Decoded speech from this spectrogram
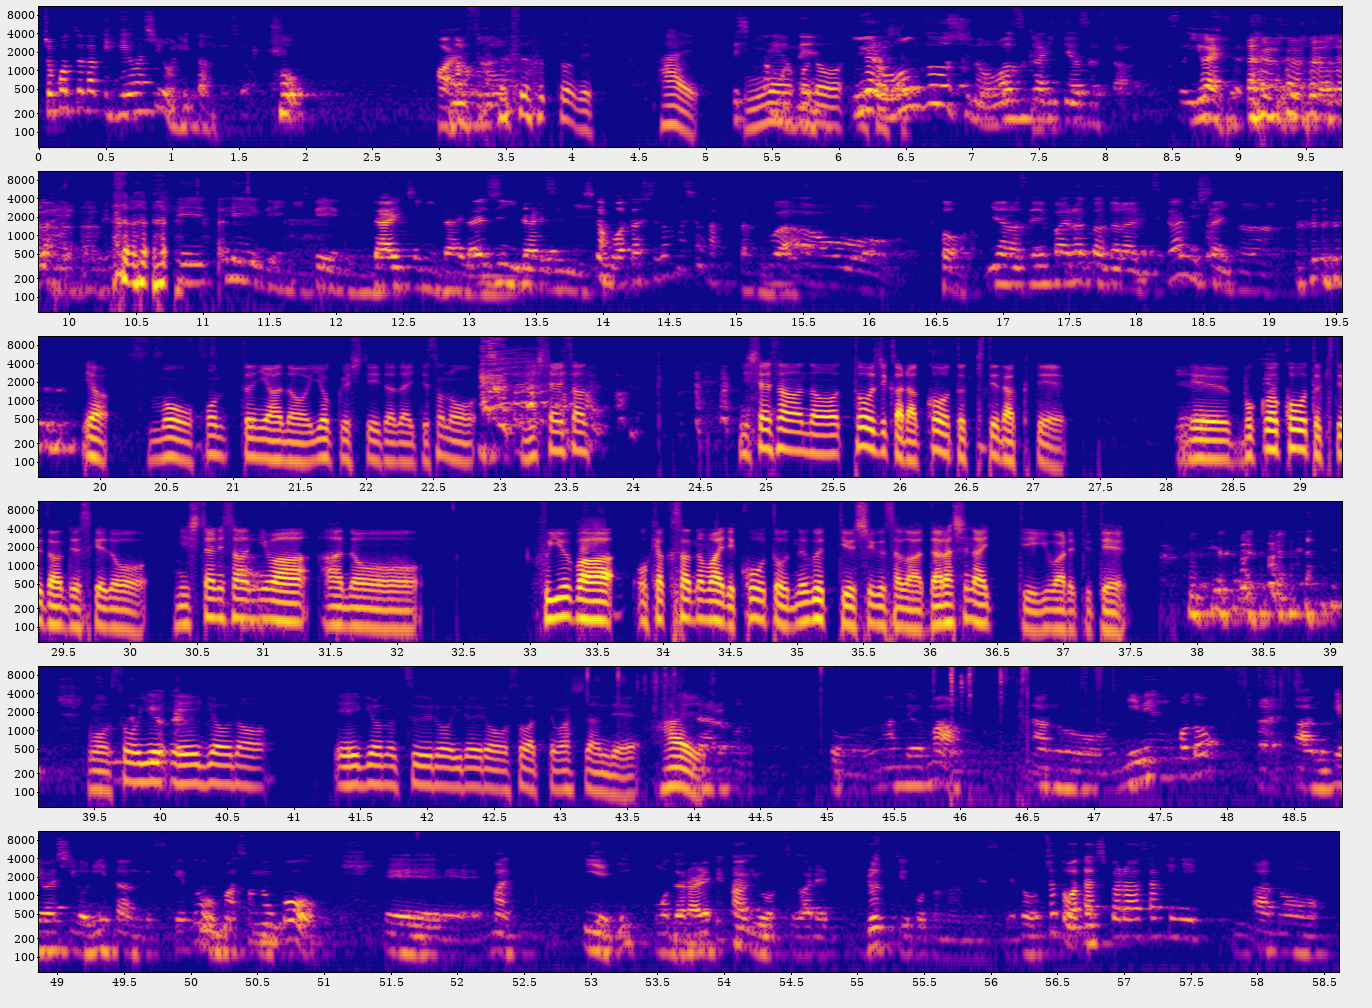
ちょこっとだけ平和仕様にいたんですよ。ほはい そうそうそうです。はい。でしか2もね年ほどいわゆる御曹司のお預かりってやつですか？いわゆる、いわゆるね丁丁寧に丁寧に。大事に大事に。大事に大事にしかも私の部署だったんで。わお。そ嫌な先輩だったんじゃないですか西谷さん。いや、もう本当にあの、よくしていただいて、その、西谷さん、西谷さん、あの、当時からコート着てなくて、で、僕はコート着てたんですけど、西谷さんには、あの、冬場、お客さんの前でコートを脱ぐっていう仕草がだらしないって言われてて、もうそういう営業の、営業のツールをいろいろ教わってましたんで、はい。なるほどう。そうなんで、まあ、あの、2年ほど、はいあの平和修行にいたんですけど、まあ、その後、えーまあ、家に戻られて家業を継がれるっていうことなんですけどちょっと私から先にうんあの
